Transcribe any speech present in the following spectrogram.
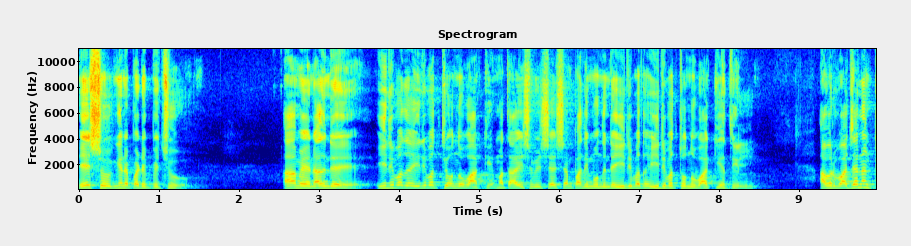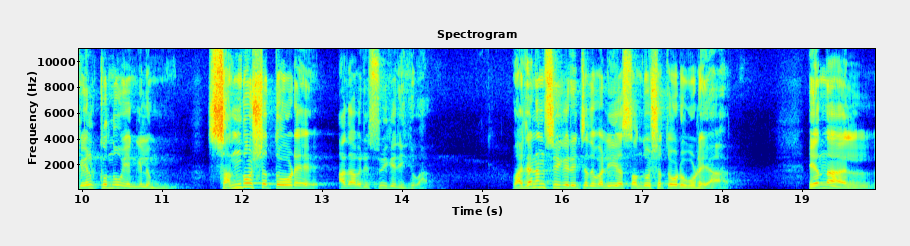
യേശു ഇങ്ങനെ പഠിപ്പിച്ചു. ആമേൻ. അതിന്റെ ഇരുപത് ഇരുപത്തിയൊന്ന് വാക്യം മത്തായ സുവിശേഷം പതിമൂന്നിന്റെ ഇരുപത് ഇരുപത്തൊന്ന് വാക്യത്തിൽ അവർ വചനം കേൾക്കുന്നു എങ്കിലും സന്തോഷത്തോടെ അത് അവർ സ്വീകരിക്കുക. വചനം സ്വീകരിച്ചത് വലിയ സന്തോഷത്തോടു കൂടെയാണ് എന്നാൽ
